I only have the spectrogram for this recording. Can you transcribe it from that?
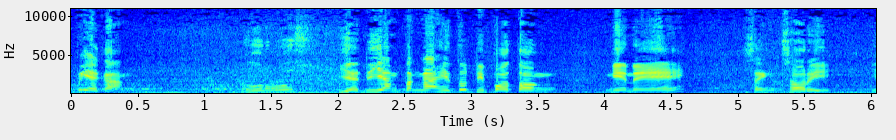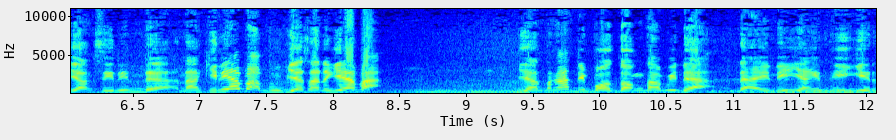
api ya, Kang? lurus Jadi yang tengah itu dipotong ngene, sing sorry, yang sini ndak. Nah, gini apa Bu biasanya gini apa? Yang tengah dipotong tapi ndak, ndak ini, yang ini pinggir.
